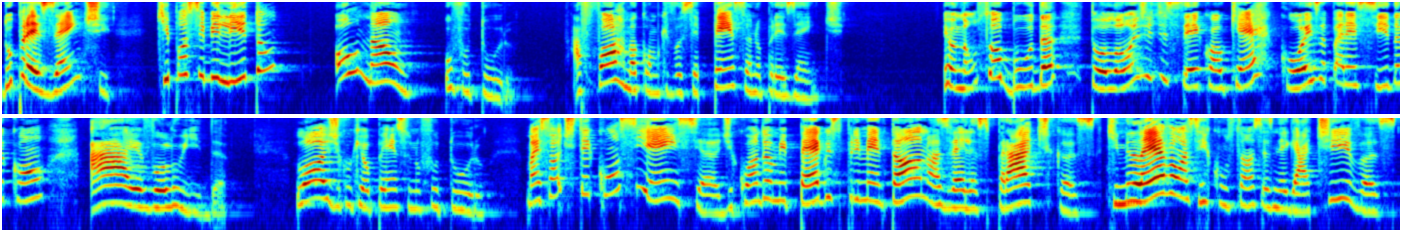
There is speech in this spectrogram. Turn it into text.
do presente que possibilitam ou não o futuro. A forma como que você pensa no presente. Eu não sou Buda, tô longe de ser qualquer coisa parecida com a evoluída. Lógico que eu penso no futuro, mas só de ter consciência de quando eu me pego experimentando as velhas práticas que me levam a circunstâncias negativas,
